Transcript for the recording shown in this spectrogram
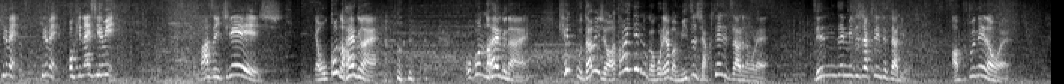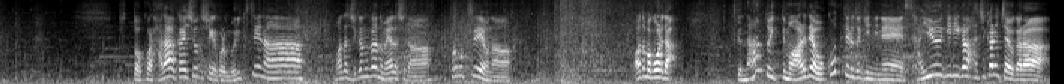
ひるめひるめ。オッケーナイスひるみまず1ゲージ。いや怒んの早くない？怒んの早くない？結構ダメージを与えてんのか？これやっぱ水弱点説あるなこれ。全然水弱点説あるよ。アップねえなおい。ちょっとこれ腹赤いしようとしたけどこれ無理くせえな。まだ時間かかるのも嫌だしな。これも強えよな。頭壊れた。なんといってもあれで怒ってる時にね左右切りが弾かれちゃうから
